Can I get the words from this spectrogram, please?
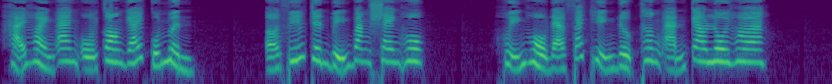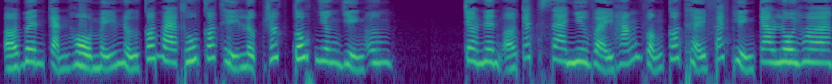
Hải Hoàng an ủi con gái của mình. Ở phía trên biển băng sang hô. Huyện Hồ đã phát hiện được thân ảnh cao lôi hoa. Ở bên cạnh hồ Mỹ nữ có ma thú có thị lực rất tốt nhân diện ưng. Cho nên ở cách xa như vậy hắn vẫn có thể phát hiện cao lôi hoa.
